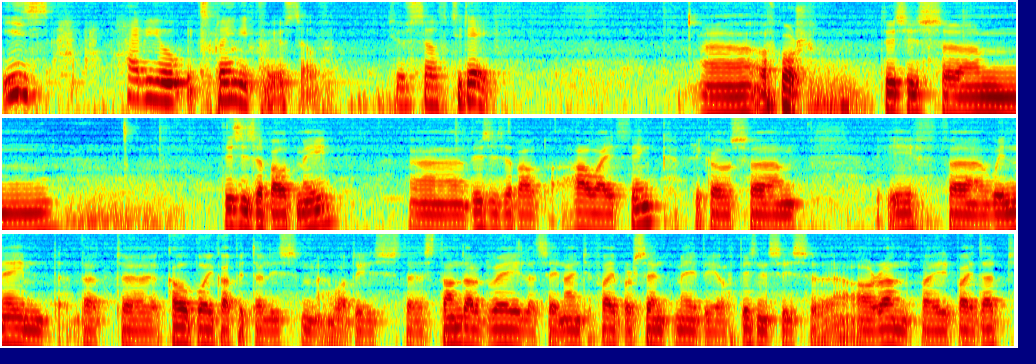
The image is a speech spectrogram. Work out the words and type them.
is have you explained it for yourself to yourself today Uh, of course, this is um, this is about me. Uh, this is about how I think because um, if uh, we named that uh, cowboy capitalism, what is the standard way, let's say 95% maybe of businesses uh, are run by, by that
